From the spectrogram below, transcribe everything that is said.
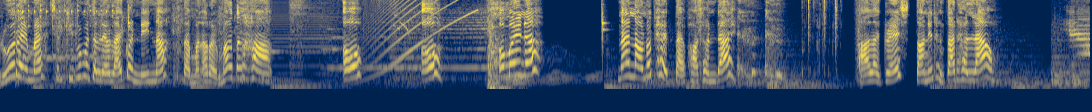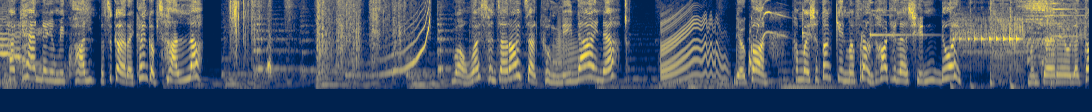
รู้อะไรไหมฉันคิดว่ามันจะเลวร้ายกว่านี้นะ แต่มันอร่อยมากต่างหาก โอ้โอ้โอ้ไม่นะแน่นอนว่าเผ็ดแต่พอทนได้ เอาล่ะเกรซตอนนี้ถึงตาเธอแล้ว ถ้าแค่เดียวยังมีควัน แล้วจะเกิดอะไรขึ้นกับฉันล่ะ หวังว่าฉันจะรอดจากถุงนี้ได้นะ เดี๋ยวก่อนทำไมฉันต้องกินมันฝรั่งทอดทีละชิ้นด้วย มันจะเร็วและก็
